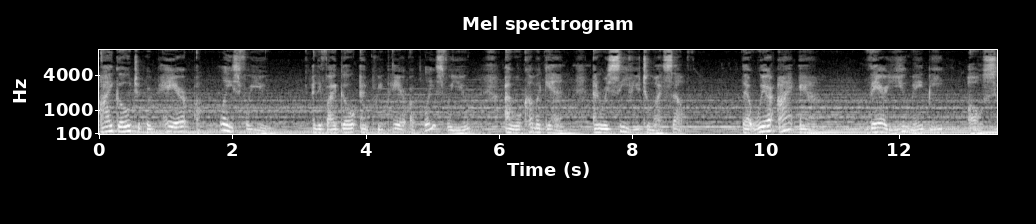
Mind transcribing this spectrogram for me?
I go to prepare a place for you. And if I go and prepare a place for you, I will come again and receive you to myself, that where I am, there you may be also.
